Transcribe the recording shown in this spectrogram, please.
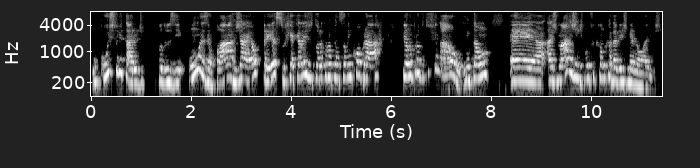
o custo unitário de produzir um exemplar já é o preço que aquela editora estava pensando em cobrar pelo produto final. Então, é, as margens vão ficando cada vez menores.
